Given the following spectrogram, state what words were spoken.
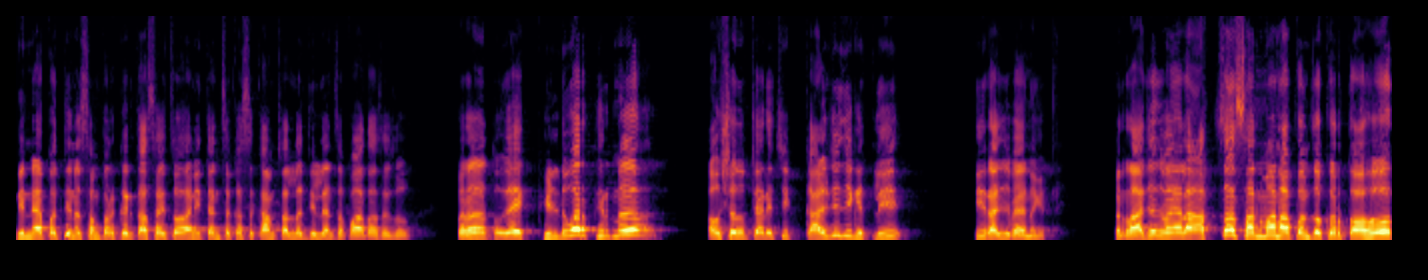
निर्णयापत्तीनं संपर्क करीत असायचो आणि त्यांचं कसं काम चाललं जिल्ह्यांचं पाहत असायचो. परंतु एक फील्डवर फिरणं औषध उपचार याची काळजी जी घेतली ती राजेशभाईनं घेतली. पण राजेशभाईला आजचा सन्मान आपण जो करतो आहोत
